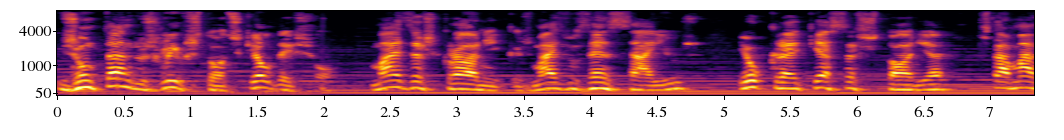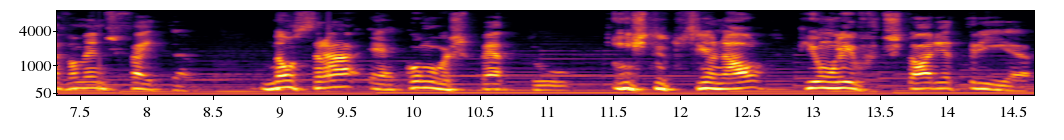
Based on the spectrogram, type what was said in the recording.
juntando os livros todos que ele deixou, mais as crónicas, mais os ensaios, eu creio que essa história está mais ou menos feita. Não será é, com o aspecto institucional que um livro de história teria.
